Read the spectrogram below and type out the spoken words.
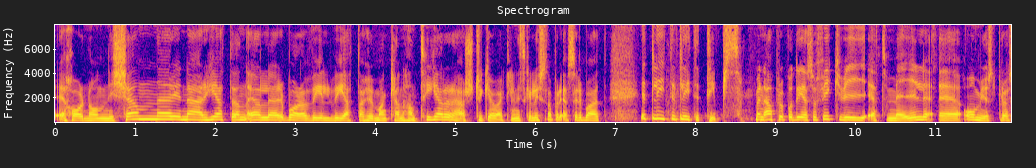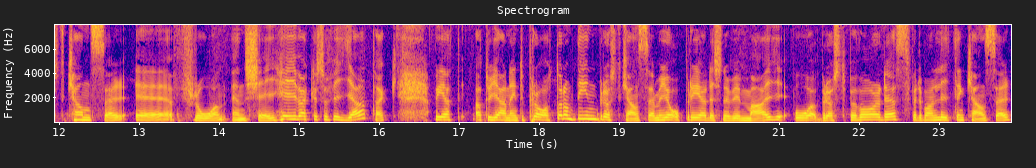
Eh, har någon ni känner i närheten eller bara vill veta hur man kan hantera det här så tycker jag verkligen ni ska lyssna på det. Så det är bara ett, ett litet, litet tips. Men apropå det så fick vi ett mejl eh, om just bröstcancer eh, från en tjej. Hej vackra Sofia, tack. Vet att du gärna inte pratar om din bröstcancer men jag opererades nu i maj och bröst bevarades för det var en liten cancer.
